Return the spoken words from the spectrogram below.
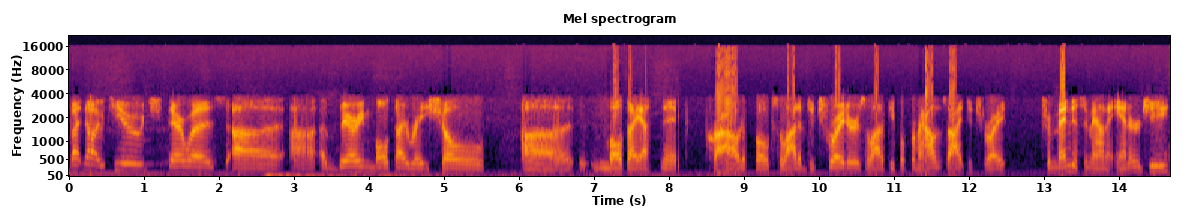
but no, it was huge. There was uh, uh, a very multiracial, uh, multi-ethnic crowd of folks. A lot of Detroiters, a lot of people from outside Detroit. Tremendous amount of energy,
